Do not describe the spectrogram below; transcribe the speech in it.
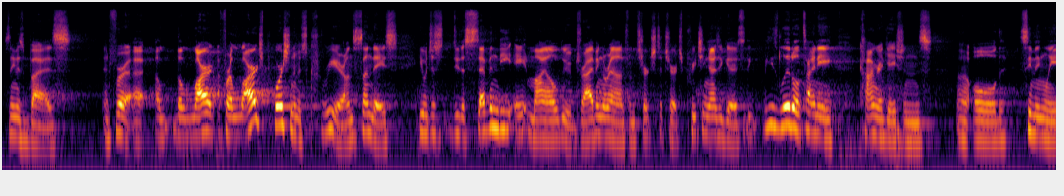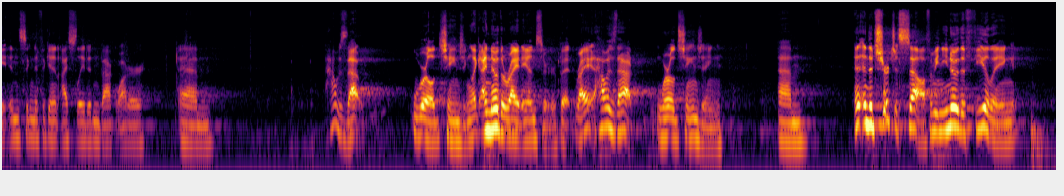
His name is Buzz. And for a, a, the large, for a large portion of his career on Sundays, he would just do the 78 mile loop, driving around from church to church, preaching as he goes. These little tiny congregations, uh, old, seemingly insignificant, isolated in backwater. Um, how is that world changing? Like, I know the right answer, but, right? How is that world changing? Um, and, and the church itself, I mean, you know the feeling,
